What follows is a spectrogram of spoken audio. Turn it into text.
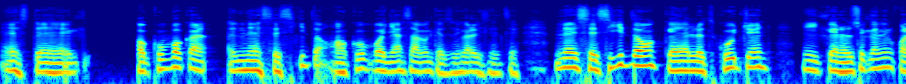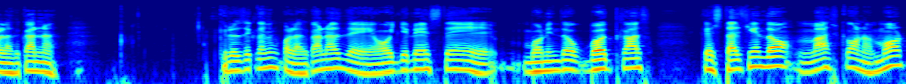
Este, ocupo que, necesito, ocupo, ya saben que soy licencia necesito que lo escuchen y que no se queden con las ganas. Que no se queden con las ganas de oír este bonito podcast que está haciendo más con amor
